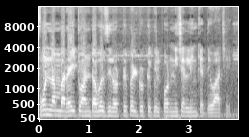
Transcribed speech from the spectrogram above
Phone number eight one double zero triple two triple four নিচের লিঙ্কে দেওয়া আছে।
